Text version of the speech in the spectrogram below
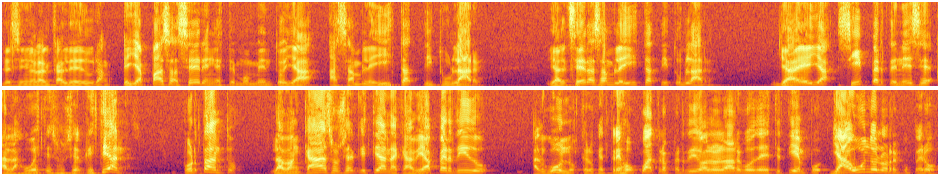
del señor alcalde de Durán. Ella pasa a ser en este momento ya asambleísta titular. Y al ser asambleísta titular, ya ella sí pertenece a las huestes social cristianas. Por tanto, la bancada social cristiana que había perdido algunos, creo que tres o cuatro ha perdido a lo largo de este tiempo, ya uno lo recuperó.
